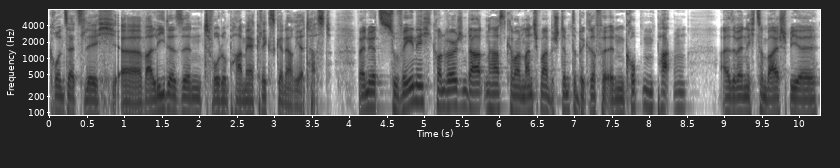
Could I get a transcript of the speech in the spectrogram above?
grundsätzlich äh, valide sind, wo du ein paar mehr Klicks generiert hast. Wenn du jetzt zu wenig Conversion-Daten hast, kann man manchmal bestimmte Begriffe in Gruppen packen. Also wenn ich zum Beispiel,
